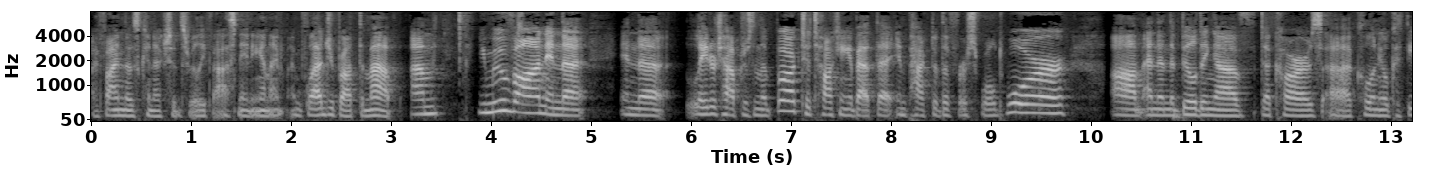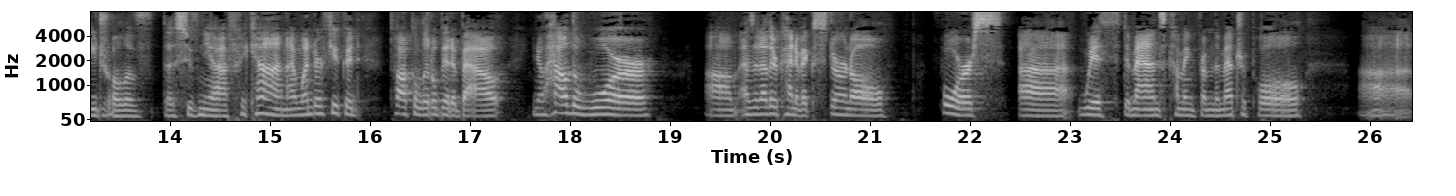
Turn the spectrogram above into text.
I find those connections really fascinating, and I'm, I'm glad you brought them up. Um, you move on in the in the later chapters in the book to talking about the impact of the First World War. Um, and then the building of Dakar's uh, colonial cathedral of the Souvenir Africain. I wonder if you could talk a little bit about, you know, how the war, um, as another kind of external force uh, with demands coming from the metropole uh,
